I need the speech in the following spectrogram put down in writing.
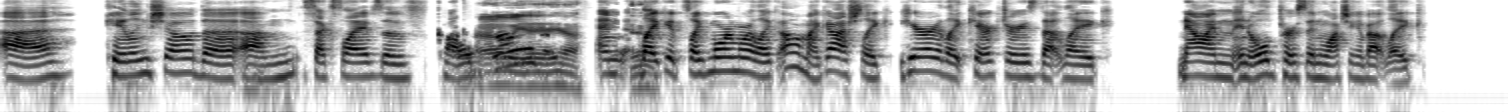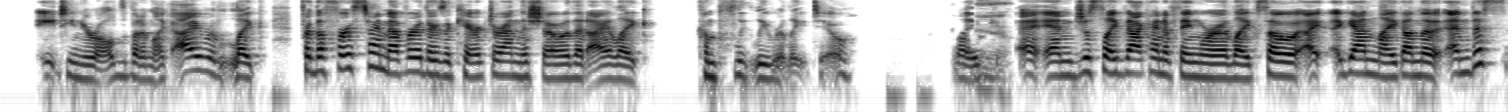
uh kaling show the um sex lives of college Oh girls yeah, yeah. and Yeah. like it's like more and more like oh my gosh like here are like characters that like now i'm an old person watching about like 18 year olds but i'm like i re- like for the first time ever there's a character on the show that i like completely relate to. Like Yeah. and just like that kind of thing where like so i again like on the and this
